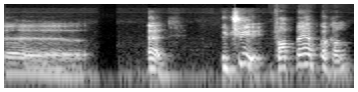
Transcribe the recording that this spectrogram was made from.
Ee, evet. Üçü Fatma yap bakalım.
